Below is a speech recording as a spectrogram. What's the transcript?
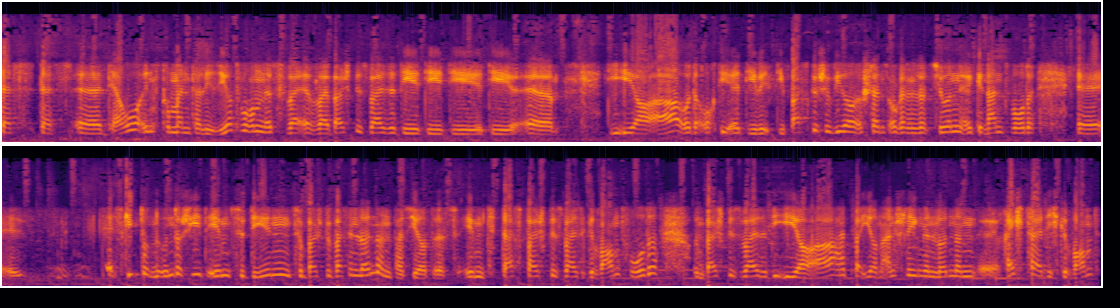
dass, dass äh, Terror instrumentalisiert worden ist, weil, weil beispielsweise die die die die äh, die IAA oder auch die die die baskische Widerstandsorganisation äh, genannt wurde. Äh, es gibt dort einen Unterschied eben zu denen, zum Beispiel was in London passiert ist. Eben, dass beispielsweise gewarnt wurde und beispielsweise die IAA hat bei ihren Anschlägen in London äh, rechtzeitig gewarnt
